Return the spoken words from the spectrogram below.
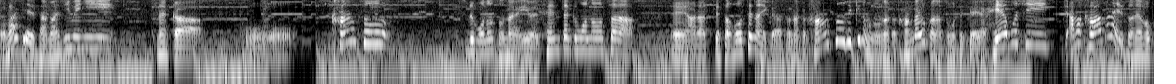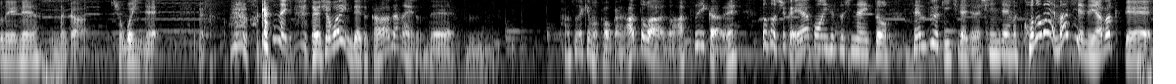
のー、マジでさ、真面目に、なんか、こう、乾燥するものそのなんかいわゆる洗濯物をさ、えー、洗ってさ干せないからさなんか乾燥できるものをなんか考えようかなと思ってて部屋干しあんま乾かないですよね僕の家ね なんかしょぼいんでわかんないけどなんかしょぼいんでと乾かないのでうん乾燥だけも買おうかな。あとは、あの、暑いからね。そうそう、しかエアコン移設しないと、扇風機1台じゃね、死んじゃいます。この前、マジでね、やばくて、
